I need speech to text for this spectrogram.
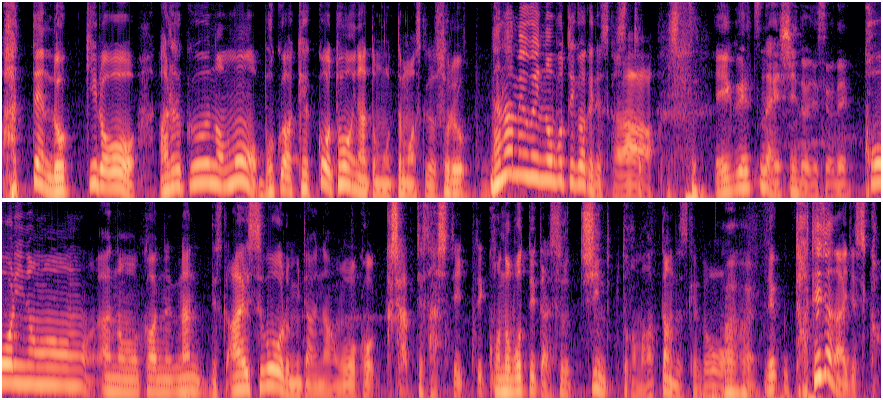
8.6キロを歩くのも僕は結構遠いなと思ってますけどそれを斜め上に登っていくわけですから えぐえつないしんどいですよね。氷のあの何ですかアイスウォールみたいなのをこうカシャって刺していってこう登っていったりするシーンとかもあったんですけど、はいはい、で縦じゃないですか。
